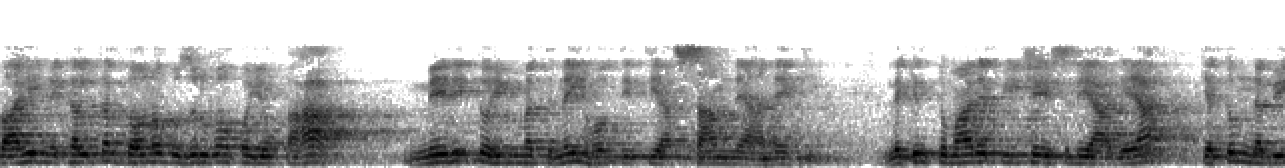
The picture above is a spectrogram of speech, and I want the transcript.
باہر نکل کر دونوں بزرگوں کو یوں کہا، میری تو ہمت نہیں ہوتی تھی آج سامنے آنے کی، لیکن تمہارے پیچھے اس لیے آ گیا کہ تم نبی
